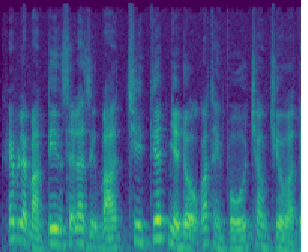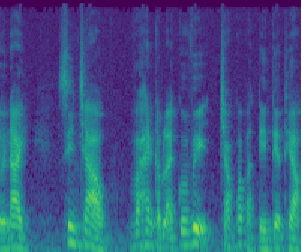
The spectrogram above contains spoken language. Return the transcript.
Khép lại bản tin sẽ là dự báo chi tiết nhiệt độ các thành phố trong chiều và tối nay. Xin chào và hẹn gặp lại quý vị trong các bản tin tiếp theo.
